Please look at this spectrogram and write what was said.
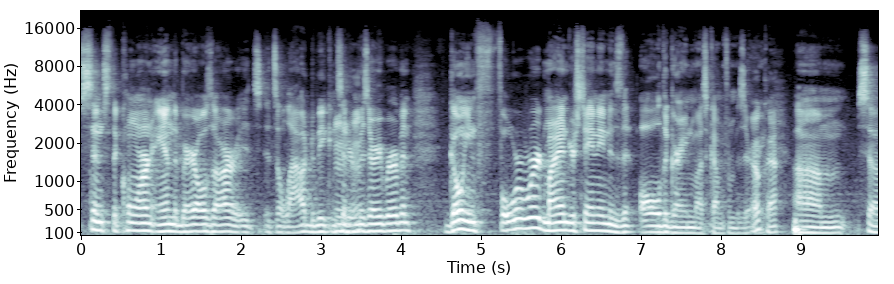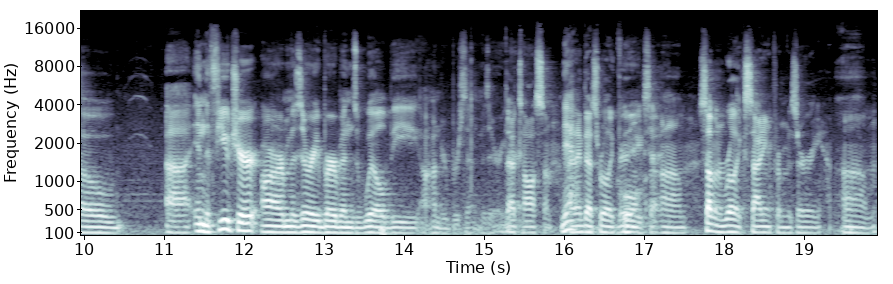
Since the corn and the barrels are, it's it's allowed to be considered Missouri bourbon. Going forward, my understanding is that all the grain must come from Missouri. Okay. Um, so uh, in the future, our Missouri bourbons will be 100% Missouri. That's grain. awesome. Yeah. I think that's really cool. Um, something really exciting for Missouri. Um,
